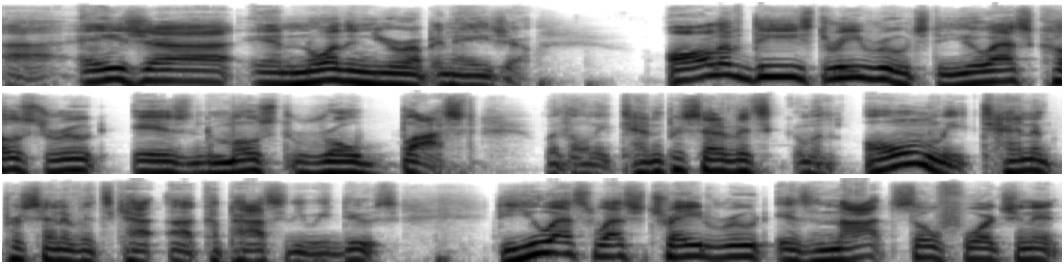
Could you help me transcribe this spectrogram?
uh, Asia, in Northern Europe and Asia. All of these three routes, the U.S. coast route is the most robust, with only 10% of its with only 10% of its ca- uh, capacity reduced. The U.S. West trade route is not so fortunate,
